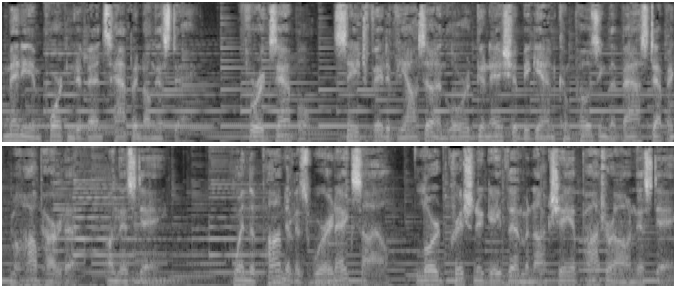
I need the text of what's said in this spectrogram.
Many important events happened on this day. For example, sage Vedavyasa and Lord Ganesha began composing the vast epic Mahabharata, on this day. When the Pandavas were in exile, Lord Krishna gave them an Akshaya Patra on this day,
